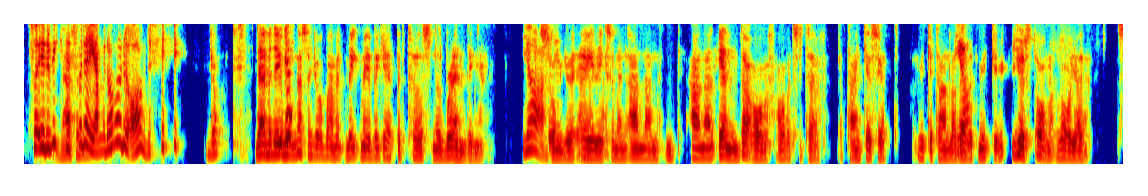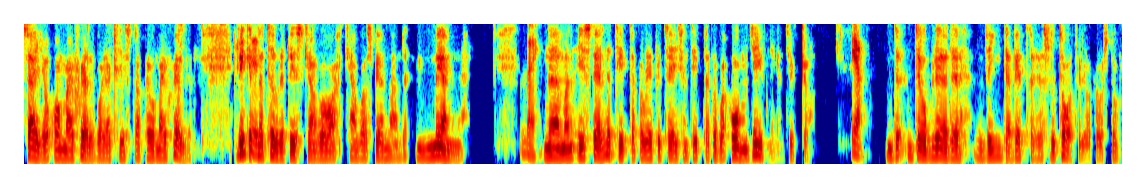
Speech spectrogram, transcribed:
Så är det viktigt Nej, för, för dig, ja men då hör du av dig. Ja, Nej, men det är ju ja. många som jobbar med, med begreppet personal branding. Ja, som ju är liksom en annan, annan ända av, av ett sånt här tankesätt. Vilket handlar ja. väldigt mycket just om vad jag säger om mig själv, vad jag klistrar på mig själv. Precis. Vilket naturligtvis kan vara, kan vara spännande. Men Nej. när man istället tittar på reputation, tittar på vad omgivningen tycker. Ja. Då, blir det vida bättre resultat vill jag påstå.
